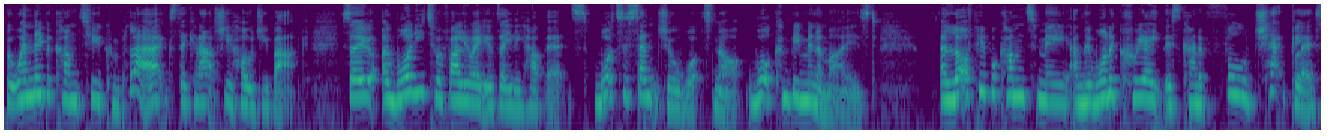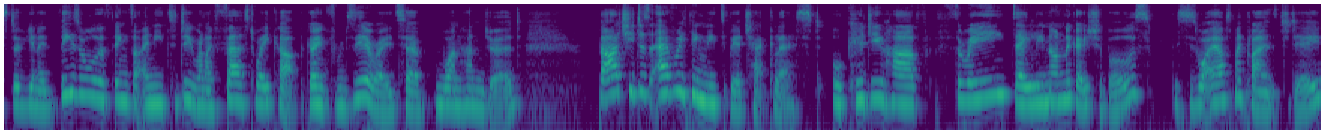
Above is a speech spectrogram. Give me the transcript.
but when they become too complex, they can actually hold you back. So I want you to evaluate your daily habits. What's essential, what's not? What can be minimized? A lot of people come to me and they want to create this kind of full checklist of, you know, these are all the things that I need to do when I first wake up, going from zero to 100. But actually, does everything need to be a checklist? Or could you have three daily non negotiables? This is what I ask my clients to do.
